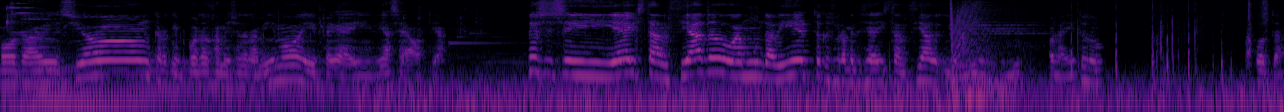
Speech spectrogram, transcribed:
Otra misión. Creo que importa coger misión ahora mismo y pegué ahí. Ya sea hostia. No sé si es distanciado o es mundo abierto, que seguramente será distanciado. Hola, ¿y todo? Jota.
